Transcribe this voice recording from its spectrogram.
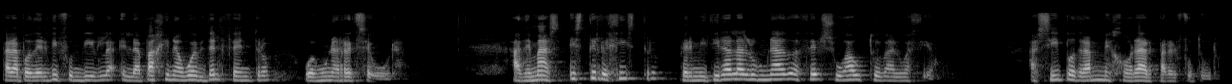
para poder difundirla en la página web del centro o en una red segura. Además, este registro permitirá al alumnado hacer su autoevaluación. Así podrán mejorar para el futuro.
